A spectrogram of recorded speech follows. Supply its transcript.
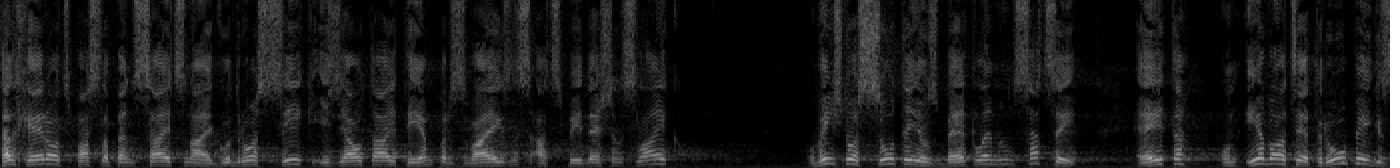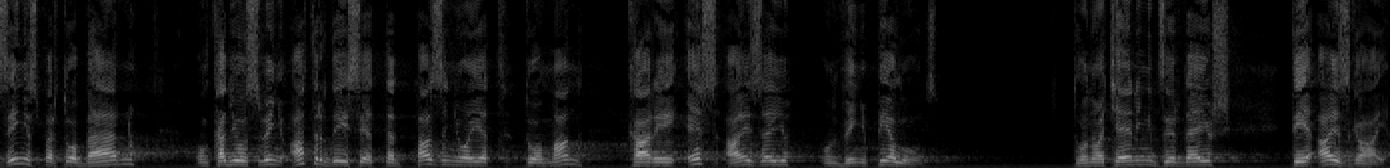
Tad Herods paslepens aicināja gudros, sīki izjautāja tiem par zvaigznes atspīdēšanas laiku. Un viņš tos sūtīja uz Bētlemi un sacīja: Eita un ievāciet rūpīgas ziņas par to bērnu, un kad jūs viņu atradīsiet, tad paziņojiet to man, kā arī es aizeju un viņu pielūdzu. To no ķēniņa dzirdējuši, tie aizgāja,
